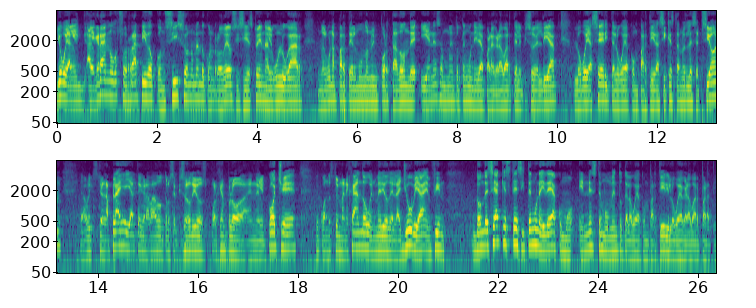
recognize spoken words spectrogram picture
yo voy al, grano, soy rápido, conciso, no me ando con rodeos y si estoy en algún lugar, en alguna parte del mundo, no importa dónde, y en ese momento tengo una idea para grabarte el episodio del día, lo voy a hacer y te lo voy a compartir. Así que esta no es la excepción. Ahorita estoy en la playa, ya te he grabado otros episodios, por ejemplo, en el coche, cuando estoy manejando o en medio de la lluvia, en fin donde sea que estés y tengo una idea como en este momento te la voy a compartir y lo voy a grabar para ti.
